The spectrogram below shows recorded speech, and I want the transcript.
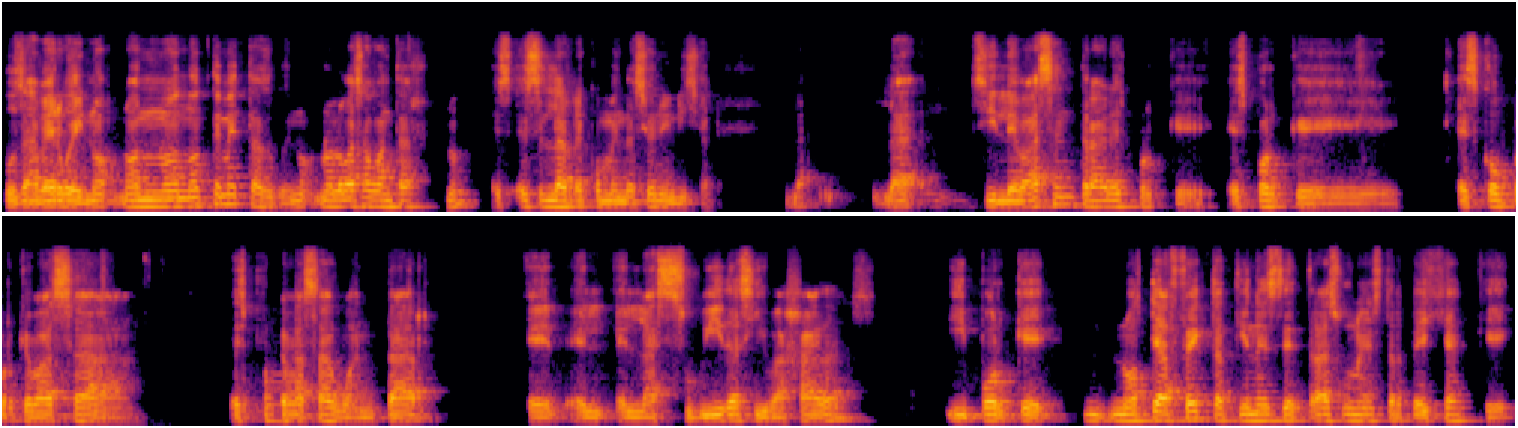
pues a ver, güey, no, no, no, no te metas, güey, no, no lo vas a aguantar, ¿no? esa es la recomendación inicial. La, la, si le vas a entrar es porque, es porque, es como porque vas a, es porque vas a aguantar el, el, las subidas y bajadas y porque no te afecta, tienes detrás una estrategia que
